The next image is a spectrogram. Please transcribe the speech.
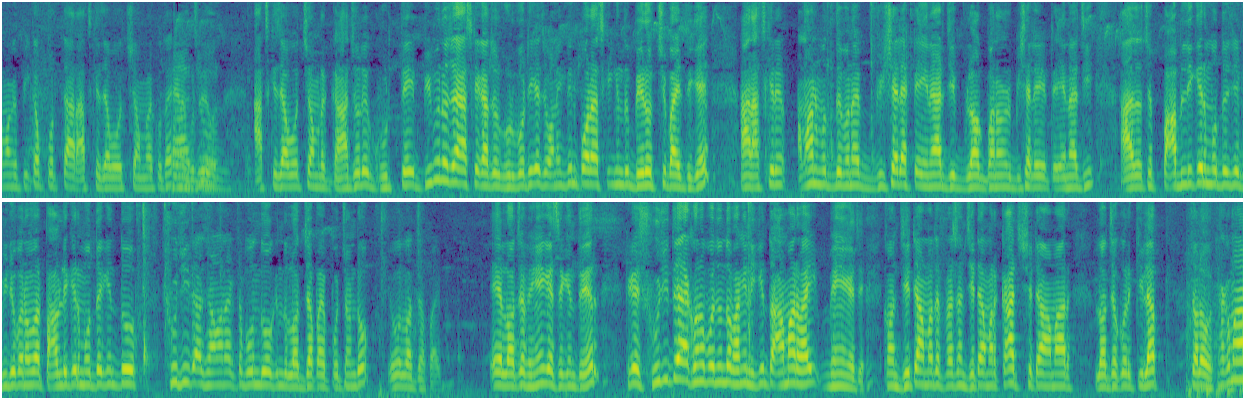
আমাকে পিক আপ করতে আর আজকে যাব হচ্ছে আমরা কোথায়? ঘুরতে যাব? আজকে যাব হচ্ছে আমরা গাজরে ঘুরতে। বিভিন্ন জায়গায় আজকে গাজর ঘুরবো, ঠিক আছে? অনেকদিন পর আজকে কিন্তু বেরোচ্ছি বাড়ি থেকে। আর আজকে আমার মধ্যে মানে বিশাল একটা এনার্জি ব্লগ বানানোর বিশাল একটা এনার্জি আজ হচ্ছে পাবলিকের মধ্যে যে ভিডিও বানাবো, আর পাবলিকের মধ্যে কিন্তু সুজিত আছে, আমার একটা বন্ধু, ও কিন্তু লজ্জা পায় প্রচণ্ড এও লজ্জা পায়। এ লজ্জা ভেঙে গেছে কিন্তু এর। ঠিক আছে সুজিতে এখনও পর্যন্ত ভাঙেনি, কিন্তু আমার ভাই ভেঙে গেছে। কারণ যেটা আমাদের ফ্যাশন যেটা আমার কাজ, সেটা আমার লজ্জা করে কিলাপ। চলো, ঠাকুমা!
